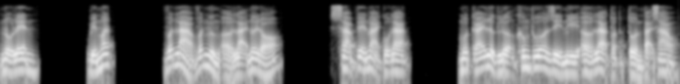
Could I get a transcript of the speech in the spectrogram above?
Nổ lên. Biến mất. Vẫn là vẫn ngừng ở lại nơi đó. Sạp tên lại cổ lạc. Một cái lực lượng không thua gì nhì ở lạ tồn tại sao?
